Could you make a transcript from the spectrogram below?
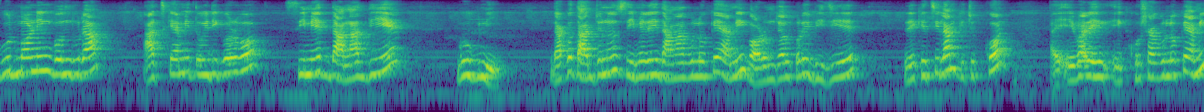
গুড মর্নিং বন্ধুরা। আজকে আমি তৈরি করব সিমের দানা দিয়ে ঘুগনি। দেখো, তার জন্য সিমের এই দানাগুলোকে আমি গরম জল করে ভিজিয়ে রেখেছিলাম কিছুক্ষণ। এবার এই এই খোসাগুলোকে আমি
